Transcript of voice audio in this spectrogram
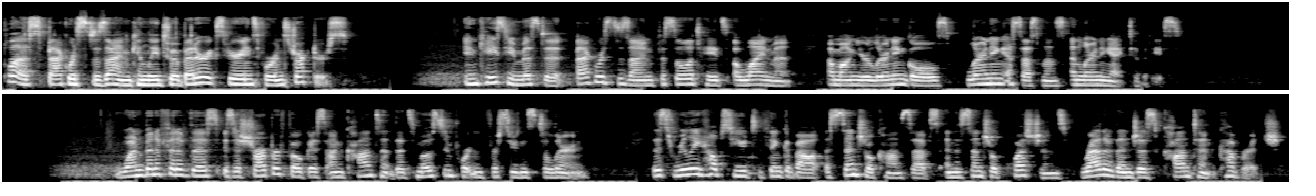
Plus, backwards design can lead to a better experience for instructors. In case you missed it, backwards design facilitates alignment among your learning goals, learning assessments, and learning activities. One benefit of this is a sharper focus on content that's most important for students to learn, this really helps you to think about essential concepts and essential questions rather than just content coverage.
